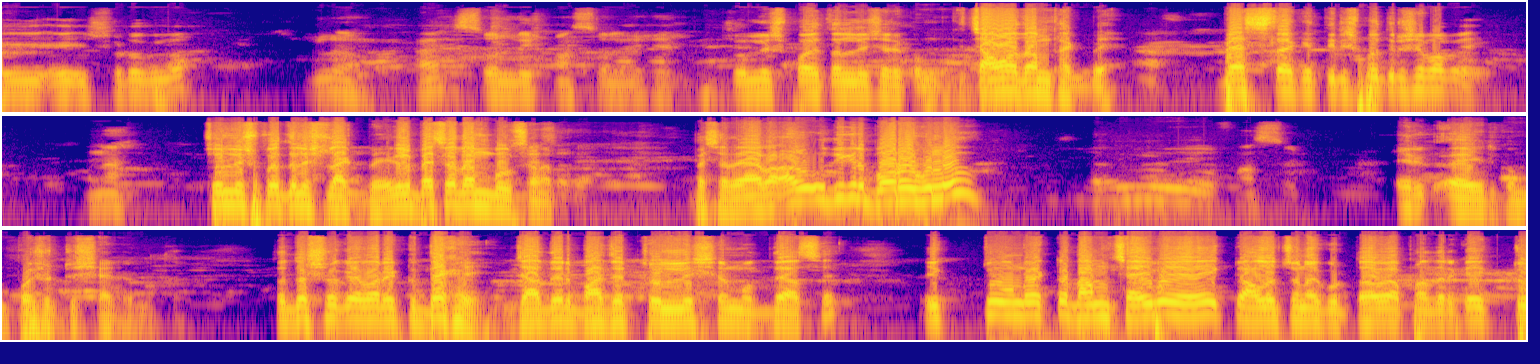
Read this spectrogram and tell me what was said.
এই এই ছোটগুলো? হ্যাঁ? চল্লিশ পাঁচচল্লিশ। চল্লিশ পঁয়তাল্লিশ এরকম। চাওয়া দাম থাকবে? ব্যাচটা কি তিরিশ পঁয়ত্রিশে পাবে? না। চল্লিশ পঁয়তাল্লিশ লাগবে। এগুলো বেচা দাম বলছেন আপনি? বেচা দাম। আর ওদিকের বড়গুলো? এরকম পঁয়ষট্টি ষাটের মতো। তো দর্শক এবার একটু দেখাই। যাদের বাজেট চল্লিশের মধ্যে আছে একটু ওনারা একটা দাম চাইবে একটু আলোচনা করতে হবে আপনাদেরকে একটু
